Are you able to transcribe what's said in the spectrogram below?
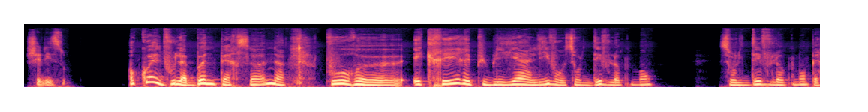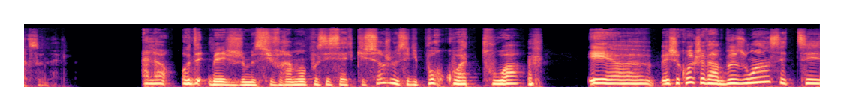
chez les autres. En quoi êtes-vous la bonne personne pour euh, écrire et publier un livre sur le développement, sur le développement personnel? Alors, mais je me suis vraiment posé cette question. Je me suis dit pourquoi toi? Et euh, je crois que j'avais un besoin. C'était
